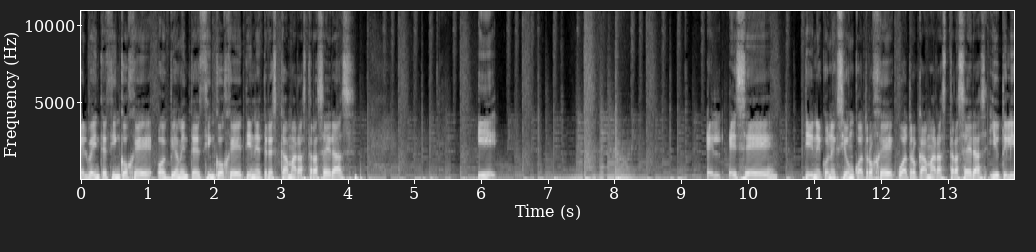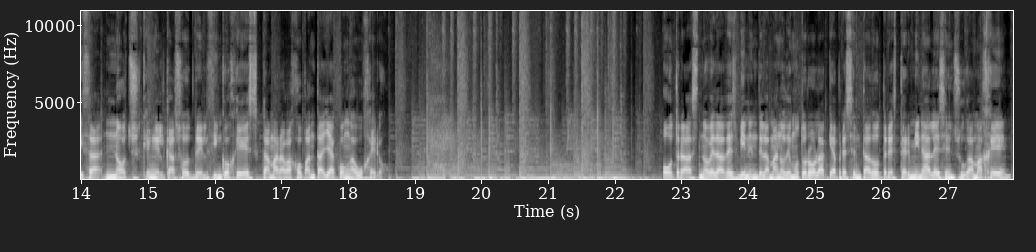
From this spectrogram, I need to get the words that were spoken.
El 25G, obviamente es 5G, tiene tres cámaras traseras y El SE tiene conexión 4G, cuatro cámaras traseras y utiliza notch, que en el caso del 5G es cámara bajo pantalla con agujero. Otras novedades vienen de la mano de Motorola, que ha presentado tres terminales en su gama G.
